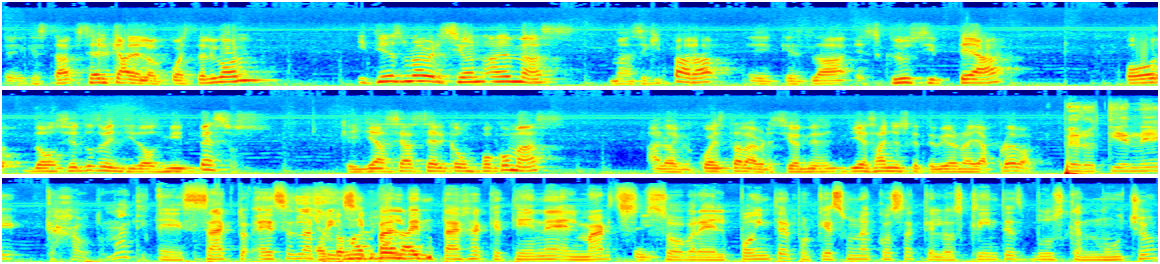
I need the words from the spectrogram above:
eh, que está cerca de lo que cuesta el Gol. Y tienes una versión además más equipada, que es la Exclusive TA, por 222 mil pesos que ya se acerca un poco más a lo que cuesta la versión de 10 años que tuvieron allá a prueba. Pero tiene caja automática. Exacto, esa es la principal ventaja que tiene el March sobre el Pointer, porque es una cosa que los clientes buscan mucho,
